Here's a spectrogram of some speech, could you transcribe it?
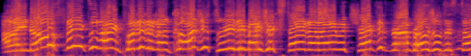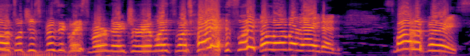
I now think that I put in an unconscious 3D matrix state and I am extracted from ambrosial distillates, which is physically sperm nature and light spontaneously illuminated. Smiley face!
